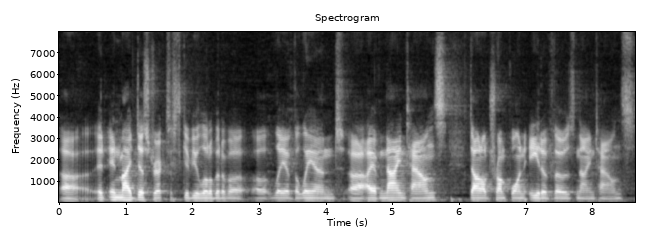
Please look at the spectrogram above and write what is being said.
uh, in, in, my district, just to give you a little bit of a, a lay of the land, uh, I have nine towns. Donald Trump won eight of those nine towns.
